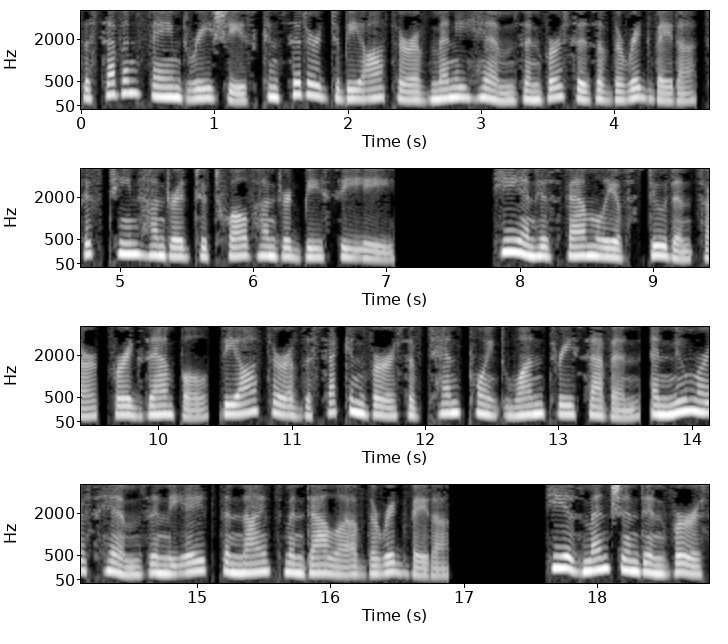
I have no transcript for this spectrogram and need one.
the seven famed rishis considered to be author of many hymns and verses of the Rigveda 1500 to 1200 BCE. He and his family of students are, for example, the author of the second verse of 10.137, and numerous hymns in the eighth and ninth mandala of the Rigveda. He is mentioned in verse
